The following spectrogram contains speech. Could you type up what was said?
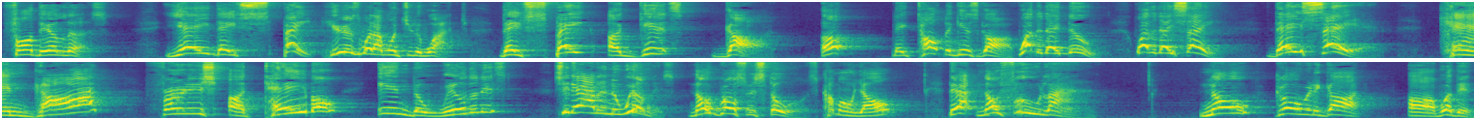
for their lust. Yea, they spake. Here's what I want you to watch. They spake against God. Oh, they talked against God. What did they do? What did they say? They said, Can God furnish a table in the wilderness? See, they're out in the wilderness. No grocery stores. Come on, y'all. There no food line. No glory to God. Uh, what the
